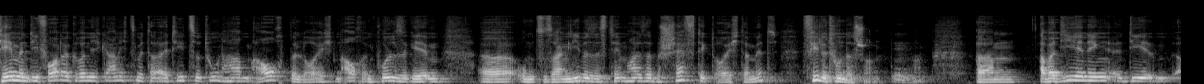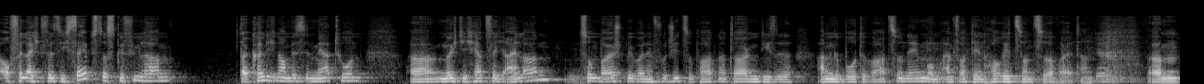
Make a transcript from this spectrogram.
Themen, die vordergründig gar nichts mit der IT zu tun haben, auch beleuchten, auch Impulse geben, äh, um zu sagen, liebe Systemhäuser, beschäftigt euch damit. Viele tun das schon. Mhm. Ähm, aber diejenigen, die auch vielleicht für sich selbst das Gefühl haben, da könnte ich noch ein bisschen mehr tun, äh, möchte ich herzlich einladen, mhm. zum Beispiel bei den Fujitsu Partnertagen diese Angebote wahrzunehmen, um einfach den Horizont zu erweitern. Ja. Ähm,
